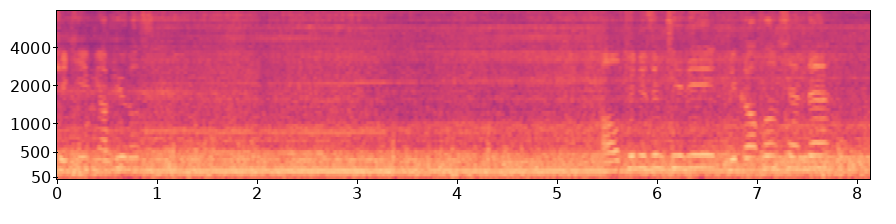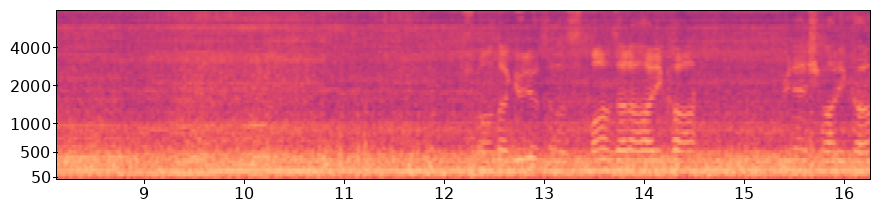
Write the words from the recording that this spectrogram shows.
çekim yapıyoruz. Altın Üzüm TV mikrofon sende. Şu anda görüyorsunuz manzara harika. Güneş harika.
